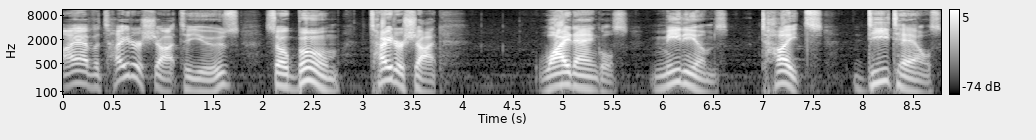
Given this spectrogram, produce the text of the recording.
I have a tighter shot to use. So, boom, tighter shot. Wide angles, mediums, tights details.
